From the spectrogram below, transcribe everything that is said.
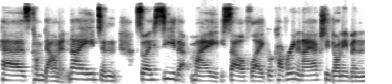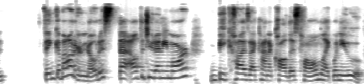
has come down at night. And so I see that myself like recovering, and I actually don't even think about or notice the altitude anymore because I kind of call this home. Like when you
